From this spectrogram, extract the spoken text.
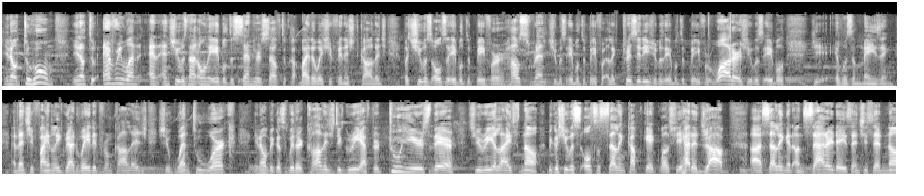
you know to whom you know to everyone. And and she was not only able to send herself to by the way she finished college but she was also able to pay for her house rent. She was able to pay for electricity. She was able to pay for water. She was able she, it was amazing. And then she finally graduated from college. She went to work you know because with her college degree after 2 years there she realized no because she was also selling cupcake while she had a job uh, selling it on Saturdays. And she said, no,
